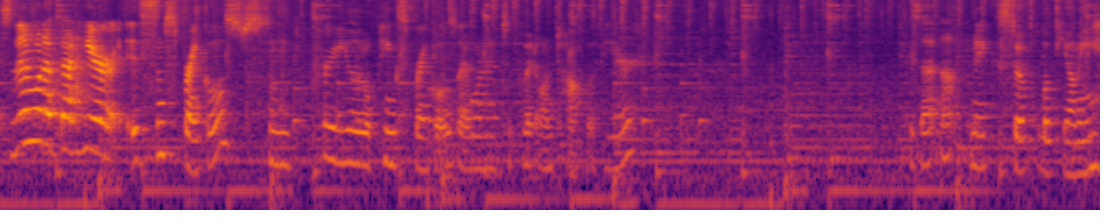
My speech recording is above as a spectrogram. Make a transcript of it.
So then what I've got here is some sprinkles, some pretty little pink sprinkles I wanted to put on top of here. Does that not make soap look yummy?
